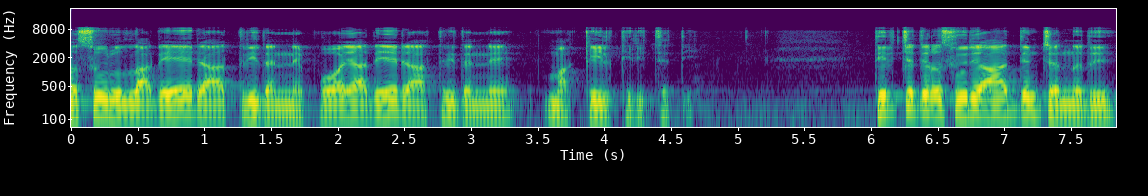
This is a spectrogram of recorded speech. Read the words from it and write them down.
റസൂലുള്ള അതേ രാത്രി തന്നെ പോയ അതേ രാത്രി തന്നെ മക്കയിൽ തിരിച്ചെത്തി. തിരിച്ചെത്തി റസൂൽ ആദ്യം ചെന്നത്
